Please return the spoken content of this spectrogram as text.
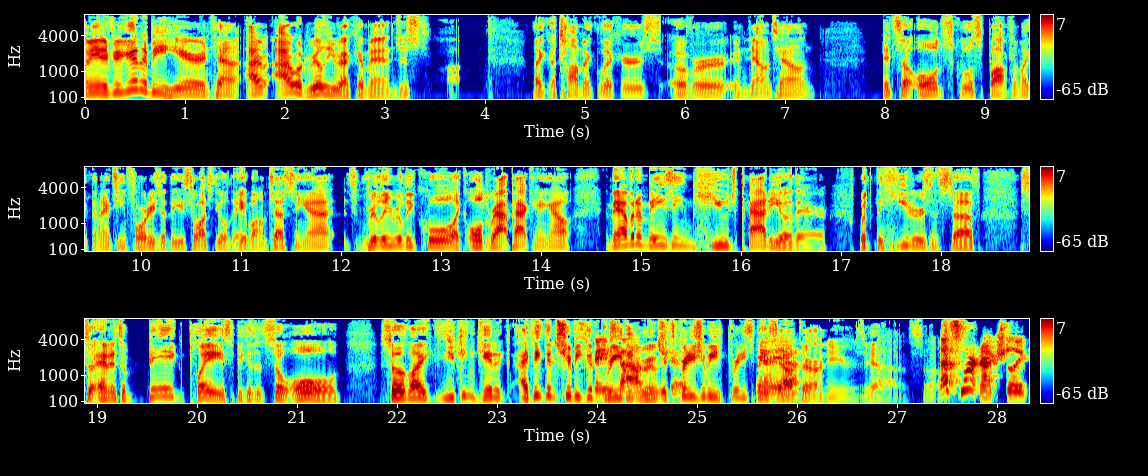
I mean, if you're gonna be here in town, I I would really recommend just uh, like Atomic Liquors over in downtown. It's an old school spot from like the 1940s that they used to watch the old A bomb testing at. It's really really cool, like old Rat Pack hangout, and they have an amazing huge patio there with the heaters and stuff. So and it's a big place because it's so old. So like you can get it. I think there should be good Spaced breathing room. It's pretty should be pretty Yeah, yeah. out there on New Year's. Yeah. So That's smart, actually.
